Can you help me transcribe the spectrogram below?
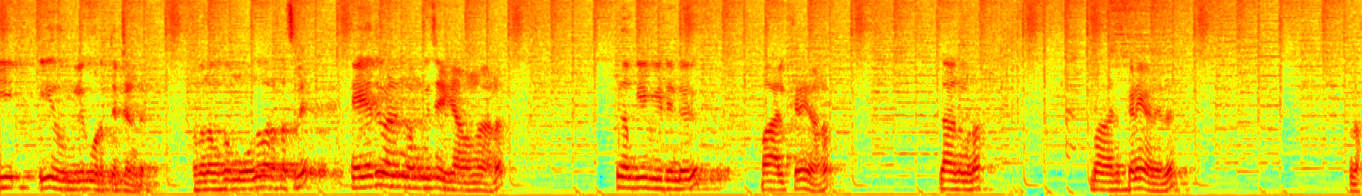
ഈ ഈ റൂമിൽ കൊടുത്തിട്ടുണ്ട്. അപ്പോൾ നമുക്ക് മൂന്ന് പർപ്പസിൽ ഏത് വേണമെങ്കിലും നമുക്ക് ചെയ്യാവുന്നതാണ്. നമുക്ക് ഈ വീടിന്റെ ഒരു ബാൽക്കണിയാണ് ഇതാണ് നമ്മുടെ ബാൽക്കണിയാണിത് ഉണ്ടോ?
